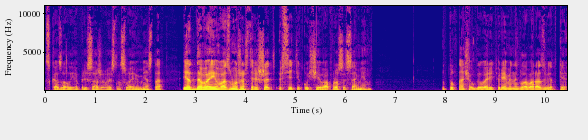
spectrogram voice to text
сказал я, присаживаясь на свое место и отдавая им возможность решать все текущие вопросы самим. Тут начал говорить временный глава разведки,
